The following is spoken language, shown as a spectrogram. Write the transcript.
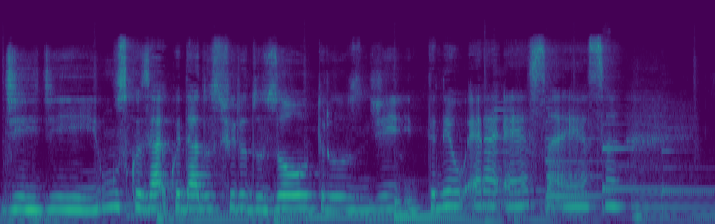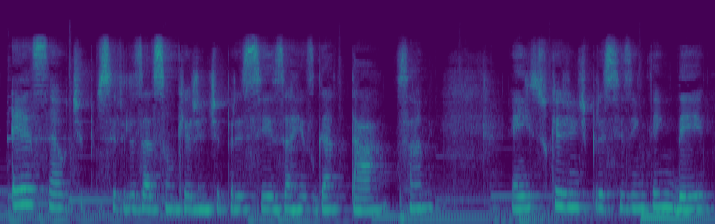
de, de uns cuidar, cuidar dos filhos dos outros, de entendeu? Era essa essa esse é o tipo de civilização que a gente precisa resgatar, sabe? É isso que a gente precisa entender.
